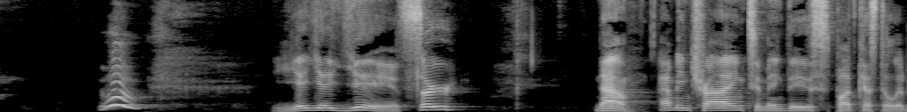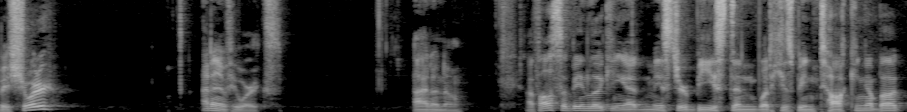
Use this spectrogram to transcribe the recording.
Woo! Yeah, yeah, yeah, sir. Now, I've been trying to make this podcast a little bit shorter. I don't know if it works. I don't know. I've also been looking at Mr. Beast and what he's been talking about.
